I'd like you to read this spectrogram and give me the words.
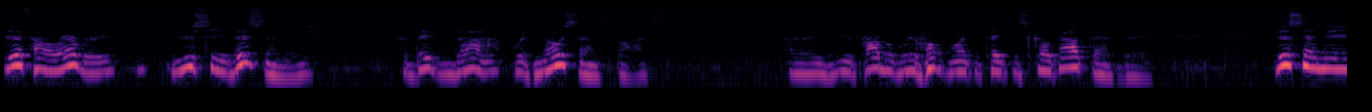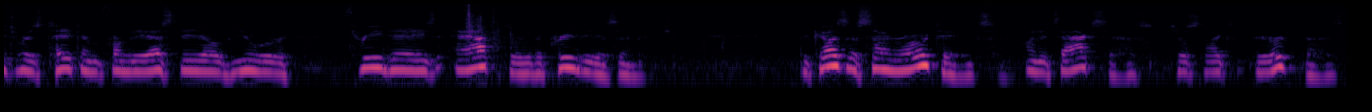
If, however, you see this image, a big dot with no sunspots, uh, you probably won't want to take the scope out that day. This image was taken from the SDO viewer three days after the previous image. Because the sun rotates on its axis, just like the Earth does,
